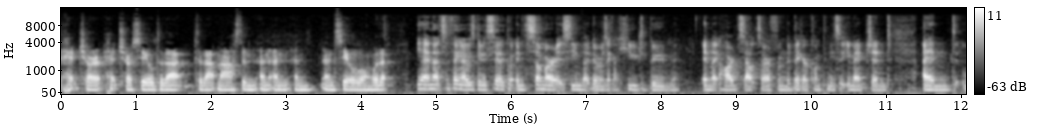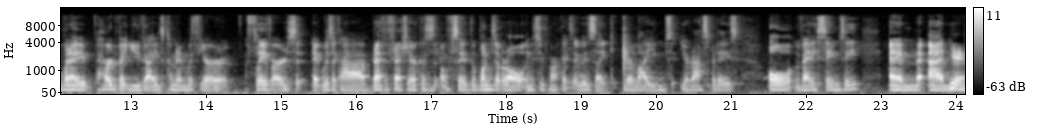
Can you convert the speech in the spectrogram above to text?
hitch our hitch our sail to that to that mast and and and and, and sail along with it. Yeah and that's the thing i was going to say like in summer it seemed like there was like a huge boom in like hard seltzer from the bigger companies that you mentioned. And when i heard about you guys coming in with your flavors it was like a breath of fresh air because obviously the ones that were all in the supermarkets it was like your limes your raspberries all very samey um, and yeah.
